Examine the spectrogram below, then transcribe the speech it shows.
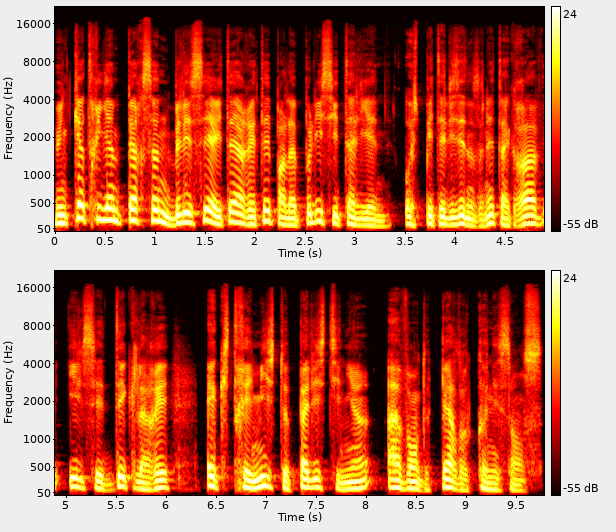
Une quatrième personne blessée a été arrêtée par la police italienne. Hospitalisé dans un état grave, il s'est déclaré extrémiste palestinien avant de perdre connaissance.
